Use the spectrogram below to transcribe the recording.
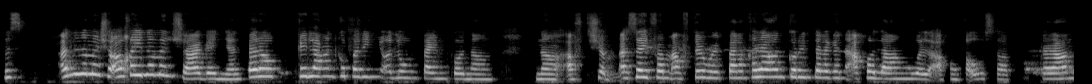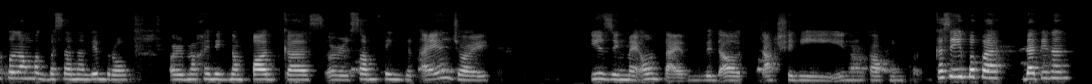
Tapos, ano naman siya, okay naman siya, ganyan. Pero, kailangan ko pa rin yung alone time ko ng, ng after, aside from after work, parang kailangan ko rin talaga na ako lang, wala akong kausap. Kailangan ko lang magbasa ng libro or makinig ng podcast or something that I enjoy using my own time without actually, you know, talking to. Kasi iba pa, dati nan,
